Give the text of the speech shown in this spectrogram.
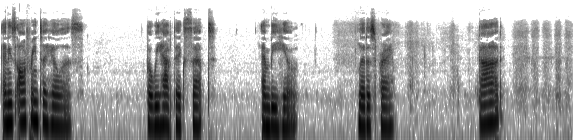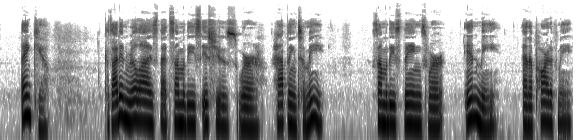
And He's offering to heal us. But we have to accept and be healed. Let us pray. God, thank you. Because I didn't realize that some of these issues were happening to me. Some of these things were in me and a part of me.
